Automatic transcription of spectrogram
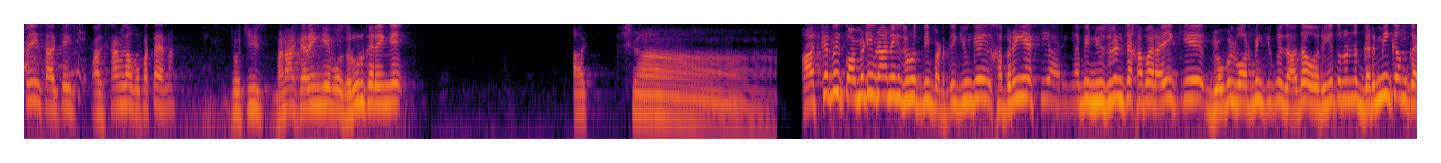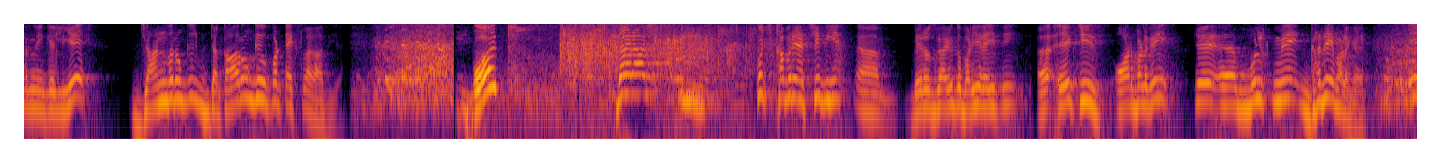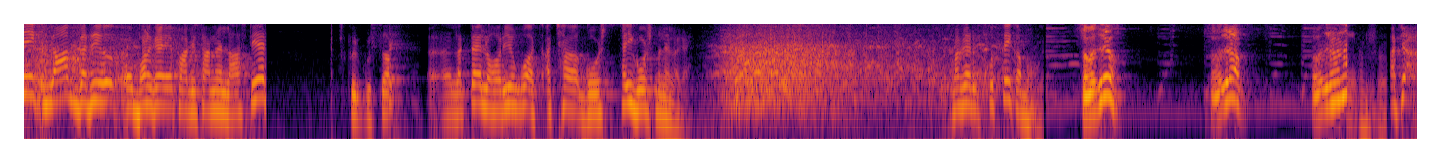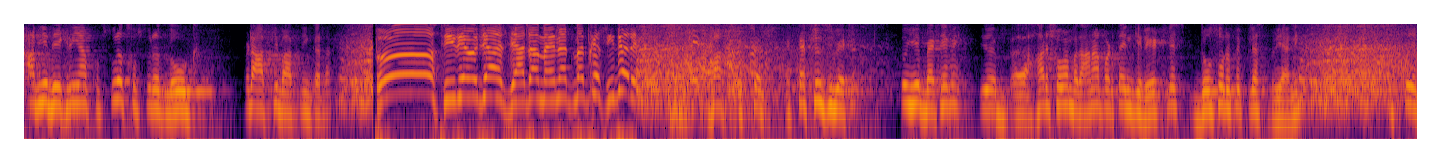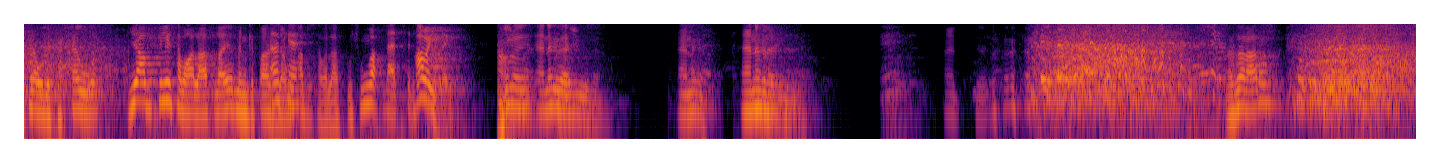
सकते हैं ताकि पाकिस्तान में तो आपको पता है ना जो चीज़ मना करेंगे वो ज़रूर करेंगे। अच्छा। आजकल भी कॉमेडी बनाने की ज़रूरत नहीं पड़ती क्योंकि खबरें ही ऐसी आ रही हैं। अभी न्यूजीलैंड से खबर आई कि ग्लोबल वार्मिंग क्योंकि ज़्यादा हो रही है तो उन्होंने गर्मी कम करने के लिए जानवरों के डकारों के ऊपर टैक्स लगा दिया। व्हाट बहरहाल कुछ खबरें अच्छी भी हैं। बेरोजगारी तो बढ़ी रही थी। एक चीज़ और बढ़ गई कि मुल्क में गधे बढ़ गए। एक लाख गधे बढ़ गए पाकिस्तान में लास्ट ईयर फिर गुस्सा। लगता है लाहौरियों को अच्छा गोश्त सही गोश्त मिलने लगा मगर कुत्ते कम हो गए। समझ रहे हो? समझ रहे हो समझ रहे हो ना? Sure. अच्छा अब ये देख रही हैं आप खूबसूरत खूबसूरत लोग। बेटा आपकी बात नहीं कर रहा। ओ सीधे हो जा ज़्यादा मेहनत मत कर सीधे रहे एक्सेप्शन सी बैठी। तो ये बैठे में ये हर शो में बताना पड़ता है इनकी रेट लिस्ट दो सौ रुपये प्लस बिरयानी। इस पर क्राउड इकट्ठा हुआ। ये आपके लिए सवाल लाए मैं इनके पास Okay. जाऊँगा आपसे सवाल पूछूँगा। हाँ भाई। चुका नज़र आ रहा हूँ।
